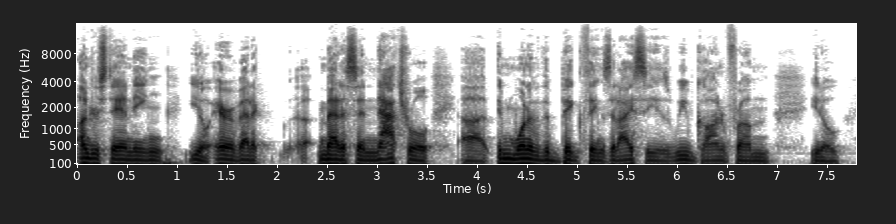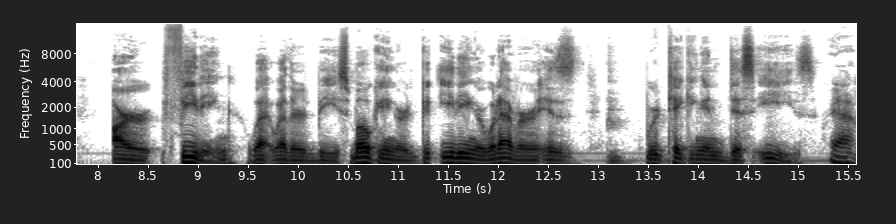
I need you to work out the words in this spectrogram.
understanding you know ayurvedic medicine natural uh, and one of the big things that i see is we've gone from you know our feeding wh- whether it be smoking or g- eating or whatever is we're taking in dis-ease Yeah.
